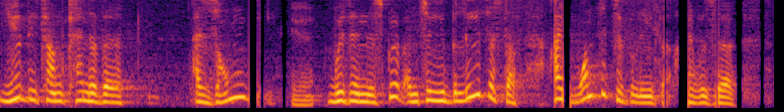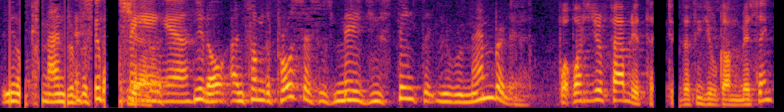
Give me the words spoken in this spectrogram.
you become kind of a a zombie Yeah. within this group, and so you believe this stuff. I wanted to believe that I was a, you know, commander of A the super spaceship, being, yeah. You know, and some of the processes made you think that you remembered it. What, what did your family think? Did they think you were gone missing?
